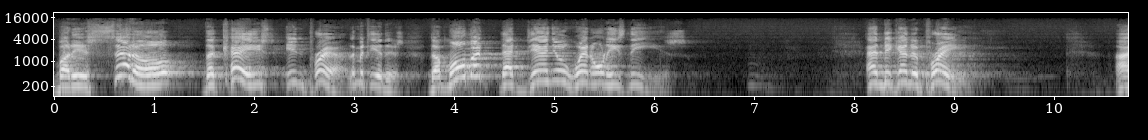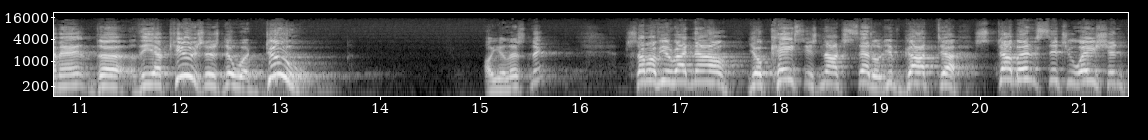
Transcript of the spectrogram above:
But he settled the case in prayer. Let me tell you this. The moment that Daniel went on his knees and began to pray, I mean, the, the accusers, they were doomed. Are you listening? Some of you right now, your case is not settled. You've got a stubborn situation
